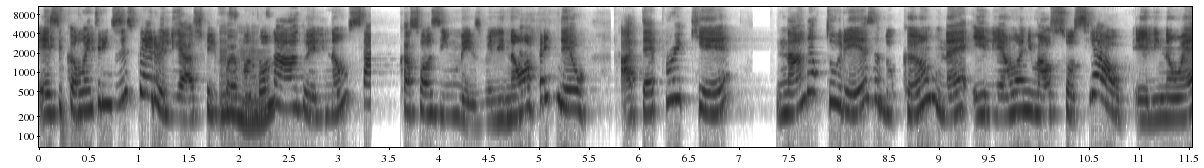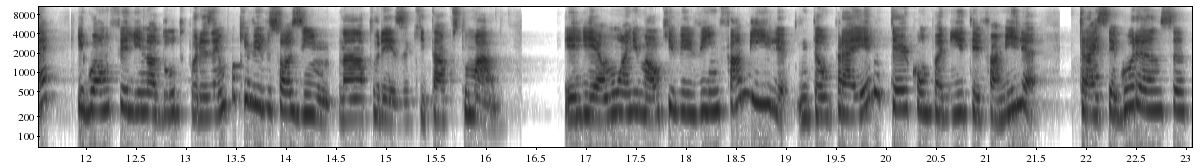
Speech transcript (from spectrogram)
esse cão entra em desespero. Ele acha que ele foi Uhum. abandonado, ele não sabe ficar sozinho mesmo, ele não aprendeu. Até porque, na natureza do cão, né, ele é um animal social. Ele não é igual um felino adulto, por exemplo, que vive sozinho na natureza, que está acostumado. Ele é um animal que vive em família. Então, para ele ter companhia e ter família, traz segurança,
